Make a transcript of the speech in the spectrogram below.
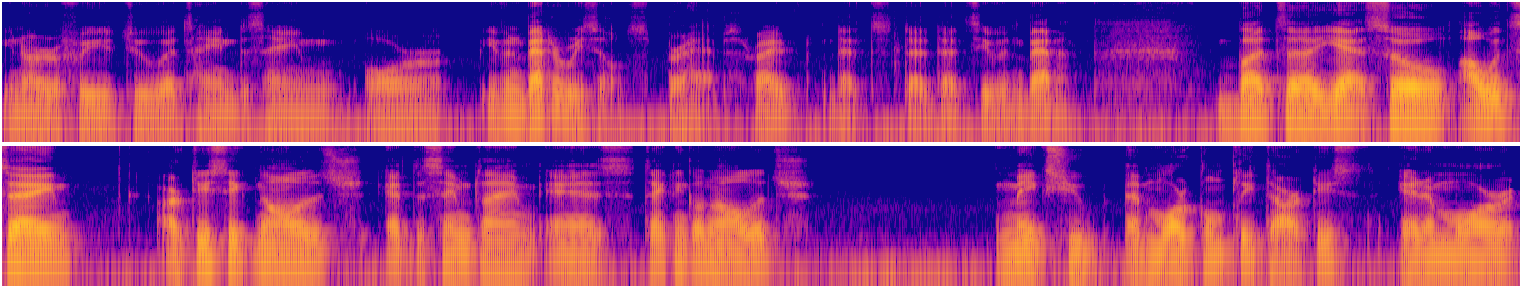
in order for you to attain the same or even better results, perhaps. Right? That's that, that's even better. But uh, yeah, so I would say artistic knowledge at the same time as technical knowledge makes you a more complete artist and a more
